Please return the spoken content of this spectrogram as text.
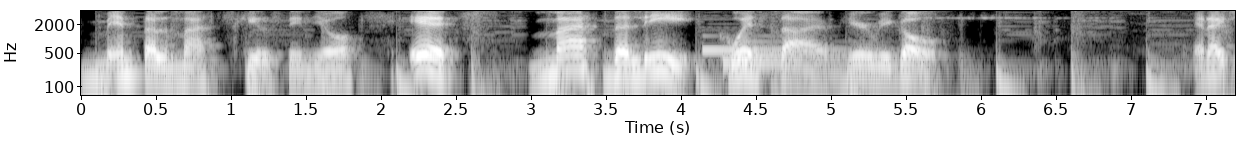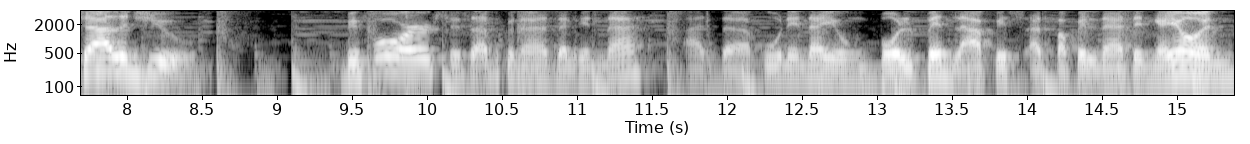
mental math skills ninyo. It's Math Dali quiz time. Here we go. And I challenge you. Before, sinasabi ko na dalhin na at uh, kunin na yung ballpen, lapis at papel natin ngayon.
